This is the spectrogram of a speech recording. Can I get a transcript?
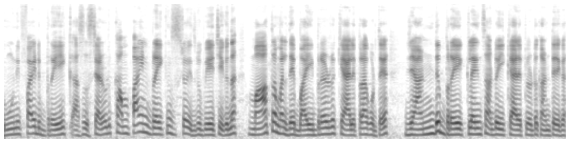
യൂണിഫൈഡ് ബ്രേക്ക് അസിസ്റ്റാണ് ഒരു കമ്പൈൻഡ് ബ്രേക്കിംഗ് സിസ്റ്റം ഇതിൽ ഉപയോഗിച്ചിരിക്കുന്നത്. മാത്രമല്ല ഇതേ ബൈബ്രയുടെ കാലിപ്പറ കൊടുത്തേ രണ്ട് ബ്രേക്ക് ലൈൻസ് ആണ് ഈ കാലിപ്പിലോട്ട് കണ്ടിരിക്കുക.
